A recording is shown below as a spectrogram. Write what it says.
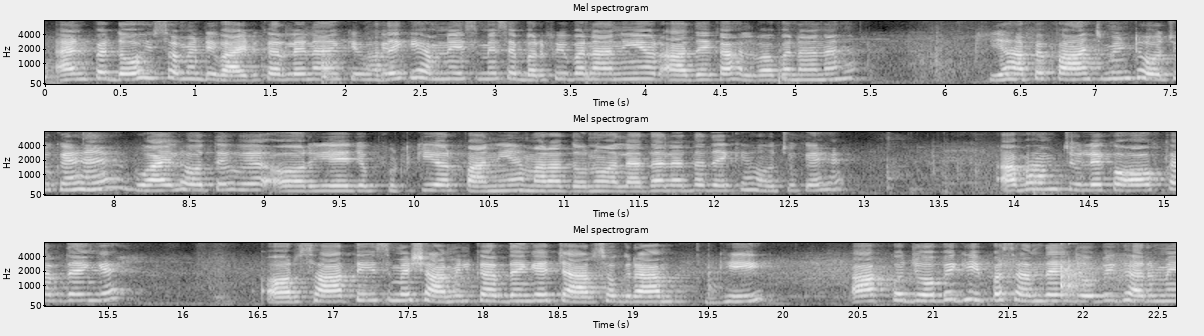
एंड पे दो हिस्सों में डिवाइड कर लेना है, क्योंकि हमने इसमें से बर्फ़ी बनानी है और आधे का हलवा बनाना है। यहाँ पे पाँच मिनट हो चुके हैं बॉयल होते हुए और ये जो फुटकी और पानी है हमारा दोनों अलग अलग देखें, हो चुके हैं। अब हम चूल्हे को ऑफ़ कर देंगे और साथ ही इसमें शामिल कर देंगे 400 ग्राम घी। आपको जो भी घी पसंद है, जो भी घर में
